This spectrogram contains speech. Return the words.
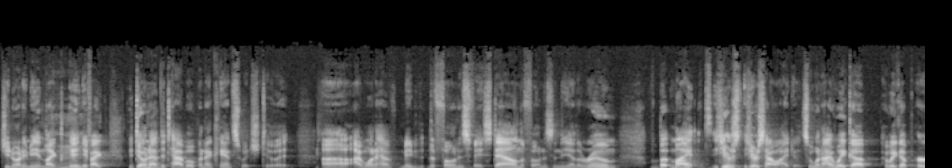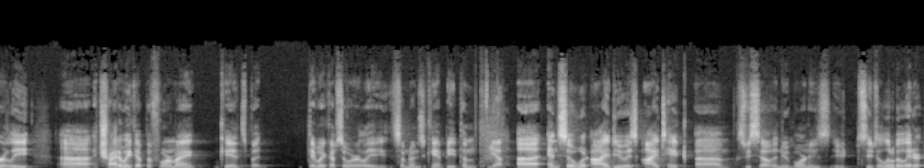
Do you know what I mean? Like Mm-hmm. if I, if I don't have the tab open, I can't switch to it. Uh, I want to have maybe the phone is face down, the phone is in the other room. But my here's here's how I do it. So when I wake up, I wake up early. Uh, I try to wake up before my kids, but they wake up so early. Sometimes you can't beat them. Yep. Uh, and so what I do is I take because we still have a newborn who's, who sleeps a little bit later.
